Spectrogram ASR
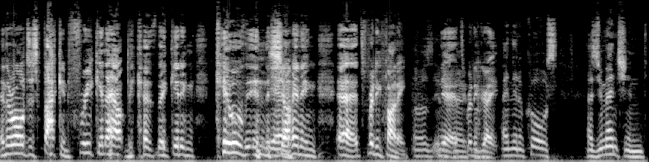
and they're all just fucking freaking out because they're getting killed in The Yeah. Shining. Yeah, it's pretty funny. It was- it was yeah, it's pretty funny. great. And then, of course, as you mentioned,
